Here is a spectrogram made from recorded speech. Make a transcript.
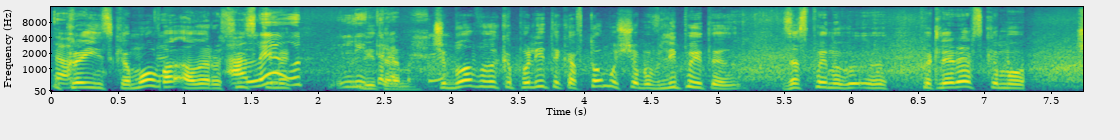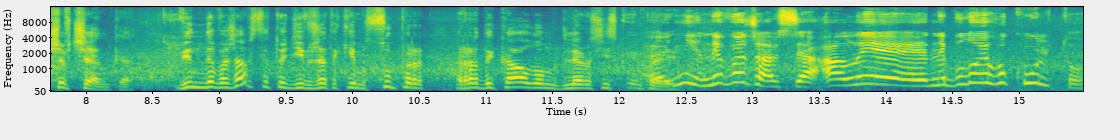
так. Українська мова, але російськими Але от літерами. літерами. Чи була велика політика в тому, щоб вліпити за спину е, Котляревському Шевченка? Він не вважався тоді вже таким суперрадикалом для Російської Е, імперії? Ні, не вважався, але не було його культу.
